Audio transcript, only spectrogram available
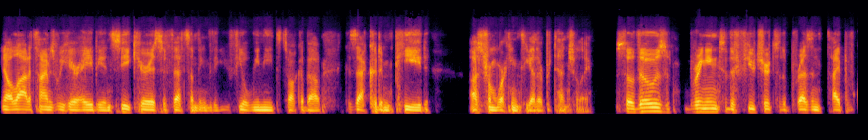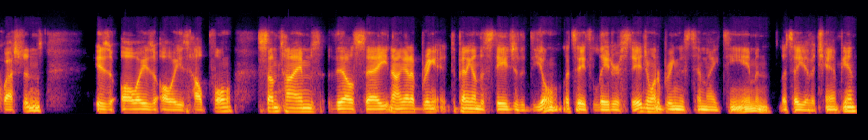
You know, a lot of times we hear A, B, and C. Curious if that's something that you feel we need to talk about because that could impede us from working together potentially. So, those bringing to the future to the present type of questions is always always helpful. Sometimes they'll say you know i got to bring it depending on the stage of the deal. Let's say it's later stage. I want to bring this to my team and let's say you have a champion.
